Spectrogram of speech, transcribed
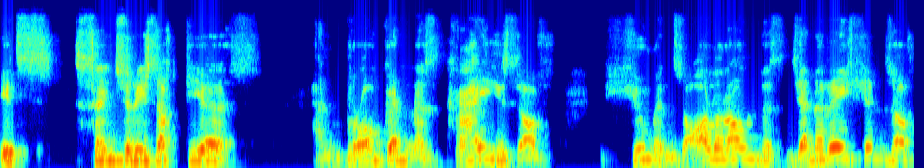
It's centuries of tears and brokenness, cries of humans all around this, generations of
